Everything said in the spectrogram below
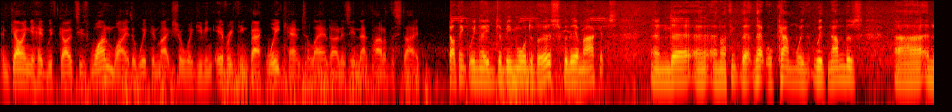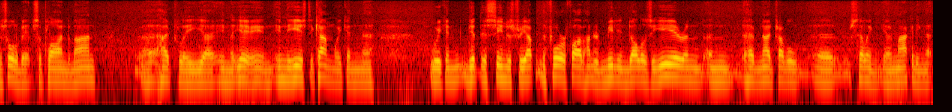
and going ahead with goats is one way that we can make sure we're giving everything back we can to landowners in that part of the state. I think we need to be more diverse with our markets and, uh, and I think that that will come with, with numbers uh, and it's all about supply and demand. Uh, hopefully uh, in the yeah in, in, the years to come we can uh, we can get this industry up to four or five hundred million dollars a year and, and have no trouble uh, selling you know marketing that,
